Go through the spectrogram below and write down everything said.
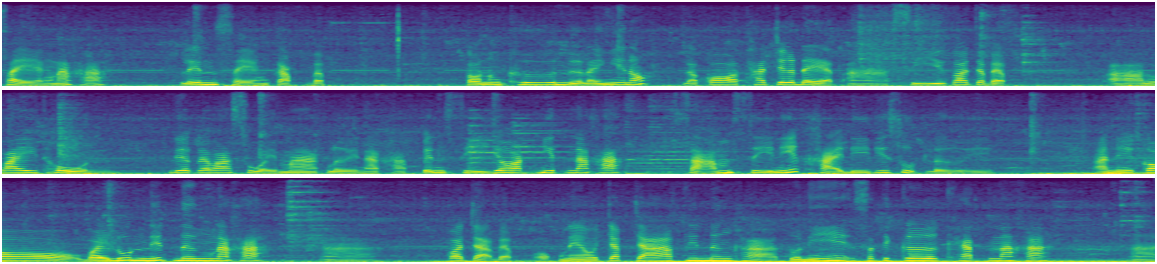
แสงนะคะ เล่นแสงกับแบบตอนกลางคืนหรืออะไรงี้เนาะแล้วก็ถ้าเจอแดดอ่าสีก็จะแบบไล่โทน เรียกได้ว่าสวยมากเลยนะคะ เป็นสียอดฮิตนะคะสามสีนี้ขายดีที่สุดเลย อันนี้ก็วัยรุ่นนิดนึงนะคะอ่าก็จะแบบออกแนวจับจับๆนิดนึงค่ะ ตัวนี้สติกเกอร์แคทนะคะอ่า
